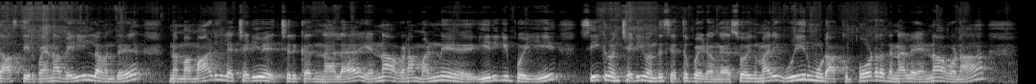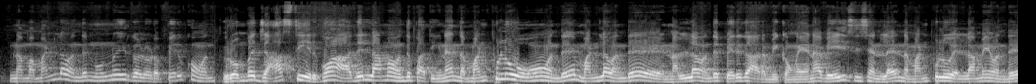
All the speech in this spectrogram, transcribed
ஜாஸ்தி இருக்கும். ஏன்னா வெயிலில் வந்து நம்ம மாடியில் செடி வச்சிருக்கிறதுனால என்ன ஆகுனா மண் இறுகி போய் சீக்கிரம் செடி வந்து செத்து போயிடுங்க. ஸோ இது மாதிரி உயிர் மூடாக்கு போடுறதுனால என்ன ஆகுனா நம்ம மண்ணில் வந்து நுண்ணுயிர்களோட பெருக்கம் வந்து ரொம்ப ஜாஸ்தி இருக்கும். அது இல்லாமல் வந்து பார்த்திங்கன்னா இந்த மண்புழுவும் வந்து மண்ணில் வந்து நல்லா வந்து பெருக ஆரம்பிக்குங்க. ஏன்னா வெயில் சீசனில் இந்த மண்புழு எல்லாமே வந்து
